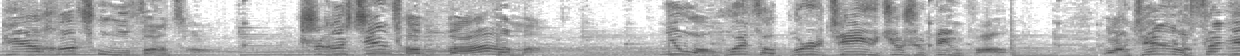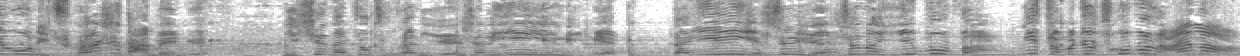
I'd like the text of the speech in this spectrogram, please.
天何处无芳草？吃颗新草不完了吗？你往回走不是监狱就是病房，往前走三千公里全是大美女。你现在就处在你人生的阴影里面，但阴影也是你人生的一部分，你怎么就出不来呢？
